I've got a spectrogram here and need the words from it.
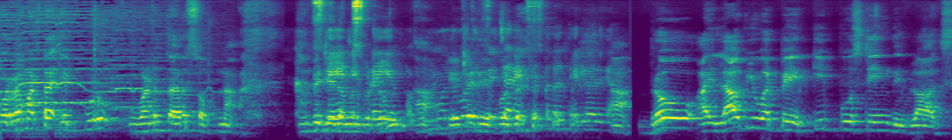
కొర్రమట్ట ఎప్పుడు వండుతారు Swapna? Bro I love your pair keep posting the vlogs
